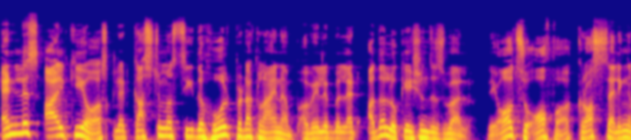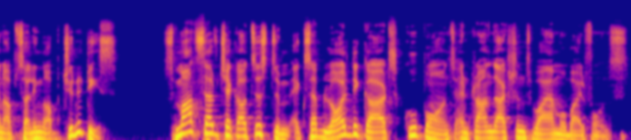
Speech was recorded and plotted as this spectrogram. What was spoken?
endless aisle kiosk let customers see the whole product lineup available at other locations as well. They also offer cross-selling and upselling opportunities. Smart self-checkout system accept loyalty cards, coupons and transactions via mobile phones.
